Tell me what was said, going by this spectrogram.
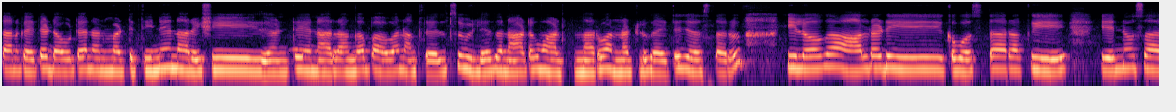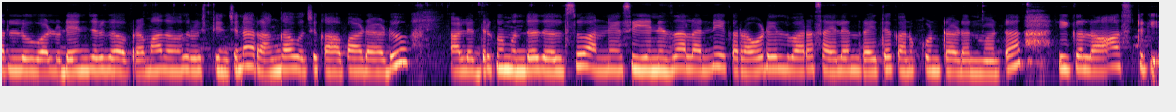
తనకైతే డౌటేనమాట తినే నా రిషి అంటే నా రంగబావ నాకు తెలుసు వీళ్ళేదో నాటకం ఆడుతున్నారు అన్నట్లుగా అయితే చేస్తారు. ఈలోగా ఆల్రెడీ ఇక వస్తారకి ఎన్నోసార్లు వాళ్ళు డేంజర్గా ప్రమాదం సృష్టించిన రంగా వచ్చి కాపాడాడు. వాళ్ళిద్దరికి ముందే తెలుసు అనేసి ఈ నిజాలన్నీ ఇక రౌడీల ద్వారా శైలేంద్ర అయితే కనుక్కుంటాడనమాట ఇక లాస్ట్కి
